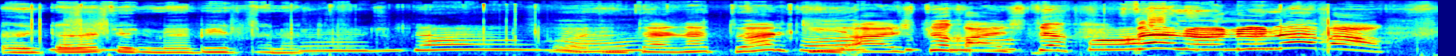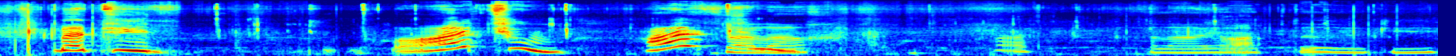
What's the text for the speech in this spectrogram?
İnternet çekmeye bir internet. İnternet var ki açtık açtık. Sen önüne. Metin. Açım. Salak. Salak yaptı ki.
